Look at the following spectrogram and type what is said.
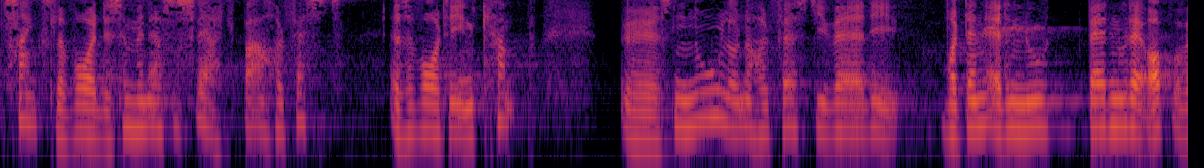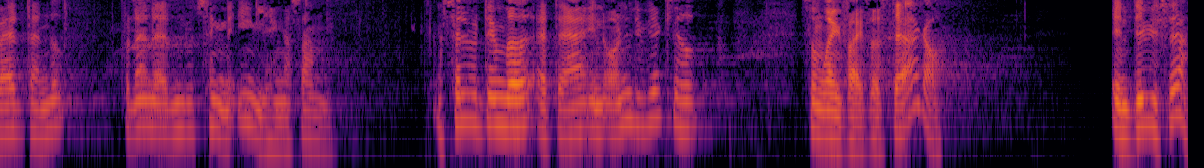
trængsler, hvor det simpelthen er så svært bare at holde fast. Altså hvor det er en kamp, øh, sådan nogenlunde at holde fast i, hvad er det, hvordan er det nu, hvad er det nu der er op, og hvad er det der er ned? Hvordan er det nu, tingene egentlig hænger sammen? Og selve det med, at der er en åndelig virkelighed, som rent faktisk er stærkere end det, vi ser,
